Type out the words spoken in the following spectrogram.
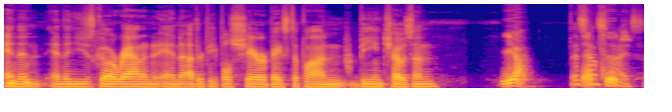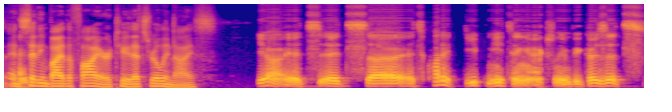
And mm-hmm. then and then you just go around and, and other people share based upon being chosen. Yeah, that sounds nice. And sitting by the fire too. That's really nice. Yeah, it's it's uh, it's quite a deep meeting actually because it's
